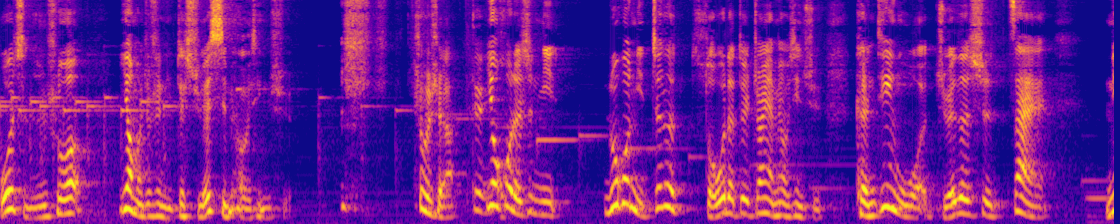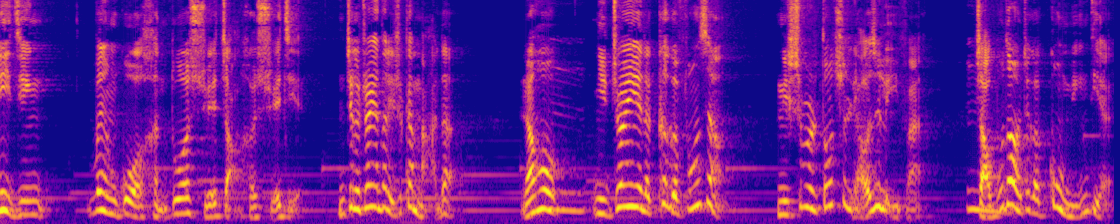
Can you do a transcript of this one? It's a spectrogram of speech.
我只能说，要么就是你对学习没有兴趣，是不是？对又或者是你，如果你真的所谓的对专业没有兴趣，肯定我觉得是在你已经问过很多学长和学姐，你这个专业到底是干嘛的，然后你专业的各个方向，你是不是都去了解了一番？找不到这个共鸣点。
